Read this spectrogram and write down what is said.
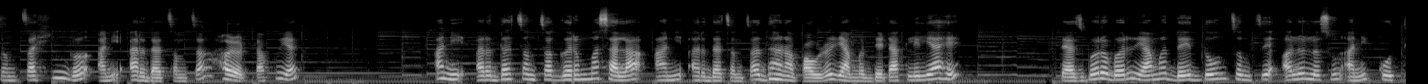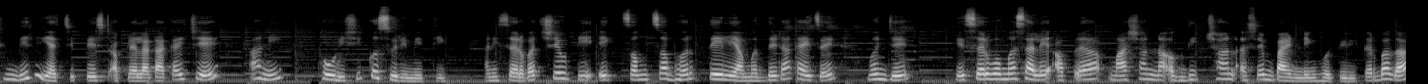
चमचा हिंग आणि अर्धा चमचा हळद टाकूयात. आणि अर्धा चमचा गरम मसाला आणि अर्धा चमचा धणा पावडर यामध्ये टाकलेली आहे. त्याचबरोबर यामध्ये दोन चमचे आलं लसूण आणि कोथिंबीर याची पेस्ट आपल्याला टाकायची आहे आणि थोडीशी कसुरी मेथी. आणि सर्वात शेवटी एक चमचाभर तेल यामध्ये टाकायचं आहे म्हणजे हे सर्व मसाले आपल्या माशांना अगदी छान असे बाइंडिंग होतील. तर बघा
